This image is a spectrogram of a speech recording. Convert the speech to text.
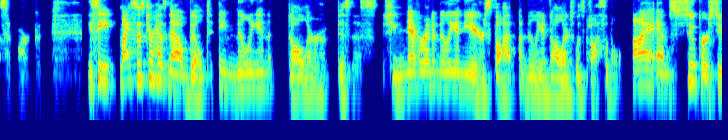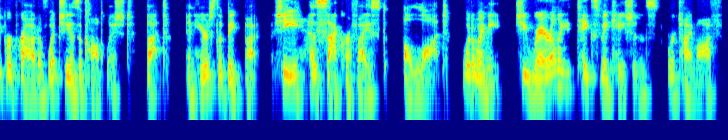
doesn't work. You see, my sister has now built a million dollar business. She never in a million years thought a million dollars was possible. I am super, super proud of what she has accomplished. But, and here's the big but, she has sacrificed a lot. What do I mean? She rarely takes vacations or time off.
